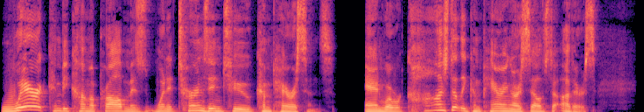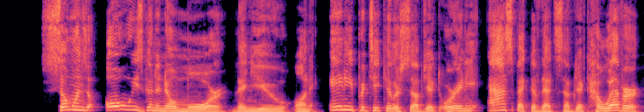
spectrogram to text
where it can become a problem is when it turns into comparisons and where we're constantly comparing ourselves to others someone's always going to know more than you on any particular subject or any aspect of that subject. However,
